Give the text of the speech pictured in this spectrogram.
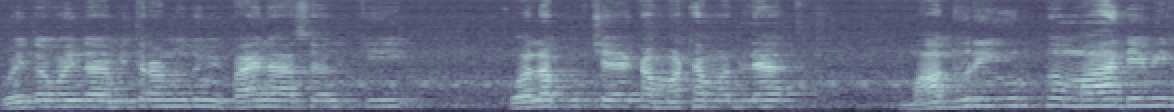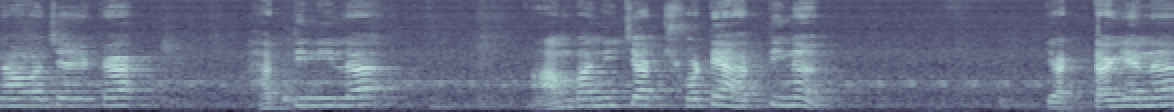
गोविंदा गोविंदा मित्रांनो तुम्ही पाहिलं असेल की कोल्हापूरच्या एका मठामधल्या माधुरी उर्फ महादेवी नावाच्या एका हत्तीनीला अंबानीच्या छोट्या हत्तीनं त्या टग्यानं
